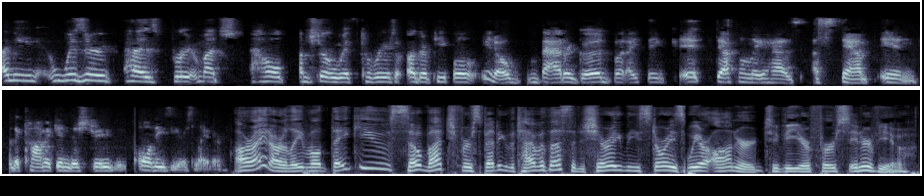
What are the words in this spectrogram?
I mean, Wizard has pretty much helped, I'm sure, with careers of other people, you know, bad or good, but I think it definitely has a stamp in the comic industry all these years later. All right, Arlene. Well, thank you so much for spending the time with us and sharing these stories. We are honored to be your first interview.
